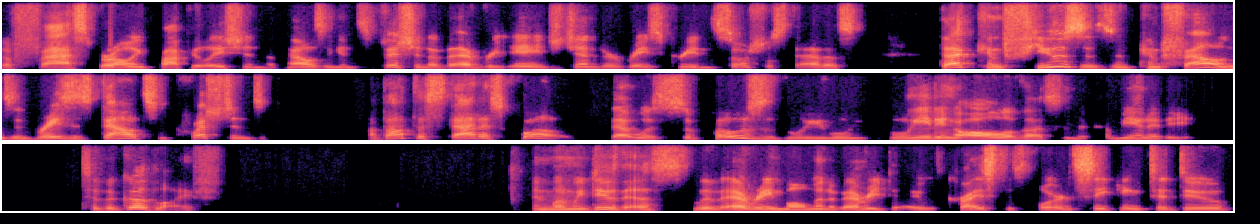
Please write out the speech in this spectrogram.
the fast growing population of housing insufficient of every age, gender, race, creed, and social status, that confuses and confounds and raises doubts and questions about the status quo that was supposedly leading all of us in the community to the good life. And when we do this, live every moment of every day with Christ as Lord, seeking to do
